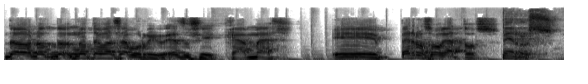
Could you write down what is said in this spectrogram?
No, no, no, te vas a aburrir, eso sí, jamás. Eh, ¿Perros o gatos? Perros.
